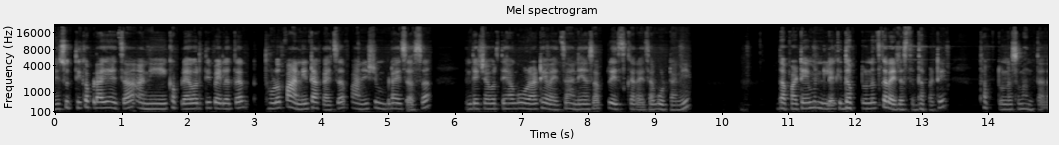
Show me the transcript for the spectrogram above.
आणि सुती कपडा घ्यायचा आणि कपड्यावरती पहिलं तर थोडं पाणी टाकायचं पाणी शिंपडायचं असं. आणि त्याच्यावरती हा गोळा ठेवायचा आणि असा प्रेस करायचा बोटाने. धपाटे म्हणले की धपटूनच करायचे असतात धपाटे. थपटून असं म्हणतात.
